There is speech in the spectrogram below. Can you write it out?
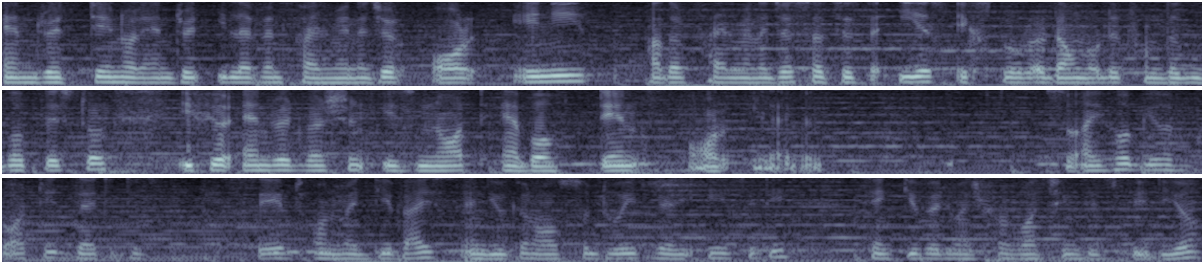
Android 10 or Android 11 file manager or any other file manager such as the ES Explorer downloaded from the Google Play Store if your Android version is not above 10 or 11. So I hope you have got it that it is saved on my device and you can also do it very easily. Thank you very much for watching this video.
